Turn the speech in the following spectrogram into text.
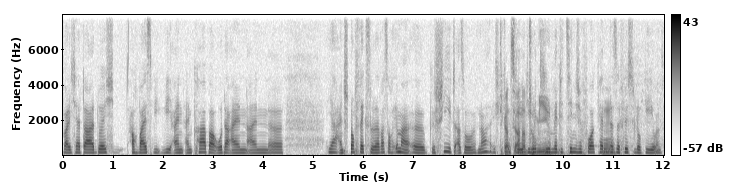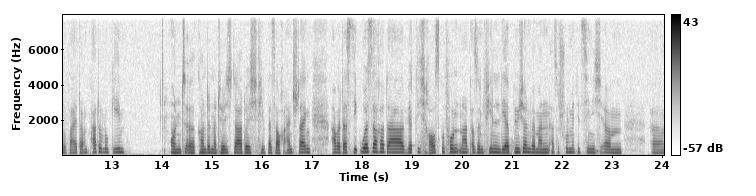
weil ich ja dadurch auch weiß, wie, wie ein, ein Körper oder ein, ein äh, ja, ein Stoffwechsel oder was auch immer äh, geschieht. Also ne, ich, die ganze die, Anatomie. Die, medizinische Vorkenntnisse, mhm. Physiologie und so weiter und Pathologie und äh, konnte natürlich dadurch viel besser auch einsteigen. Aber dass die Ursache da wirklich rausgefunden hat, also in vielen Lehrbüchern, wenn man also schulmedizinisch ähm, äh,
